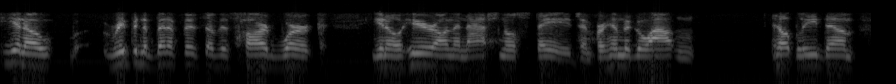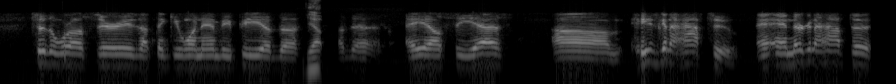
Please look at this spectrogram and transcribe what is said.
you know, reaping the benefits of his hard work, you know, here on the national stage, and for him to go out and help lead them to the World Series. I think he won the MVP of the yep. of the ALCS. Um, he's going to have to, and, and they're going to have to.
